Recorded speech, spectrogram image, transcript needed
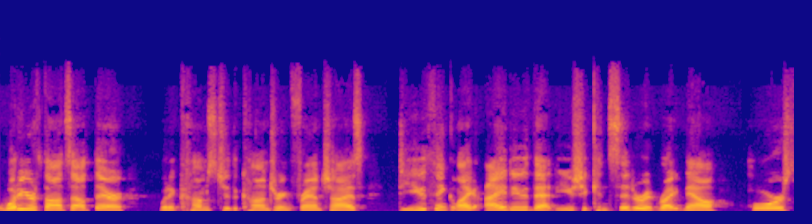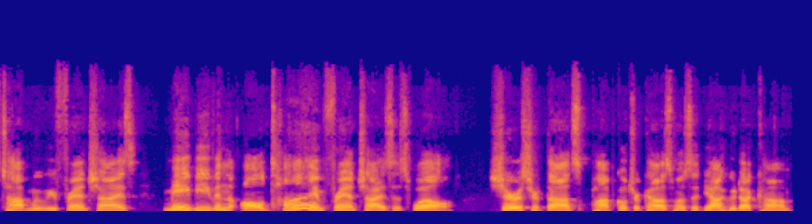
What are your thoughts out there when it comes to the Conjuring franchise? Do you think, like I do, that you should consider it right now horror's top movie franchise, maybe even the all time franchise as well? Share us your thoughts, popculturecosmos at yahoo.com.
